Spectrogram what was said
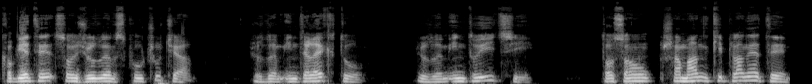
Kobiety są źródłem współczucia, źródłem intelektu, źródłem intuicji. To są szamanki planety.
